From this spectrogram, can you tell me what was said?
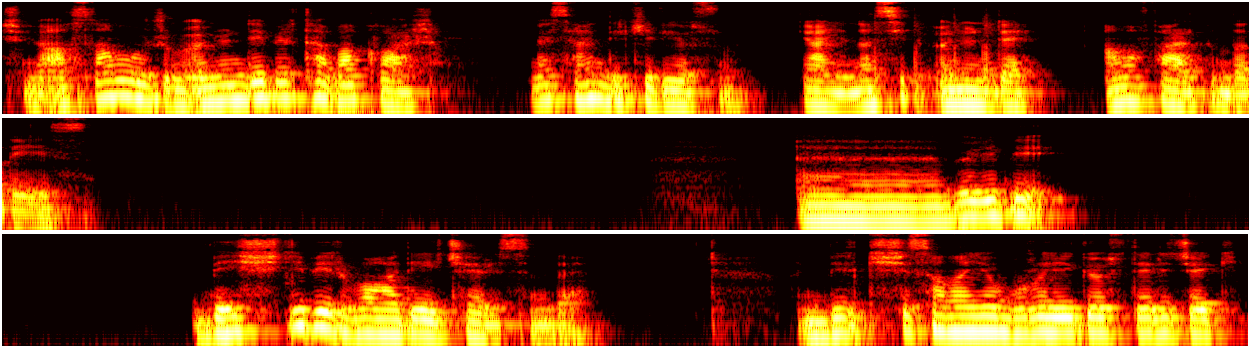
Şimdi Aslan Burcu'm önünde bir tabak var ve sen dikiliyorsun. Yani nasip önünde ama farkında değilsin. Ee, böyle bir beşli bir vade içerisinde. Hani bir kişi sana ya burayı gösterecek,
